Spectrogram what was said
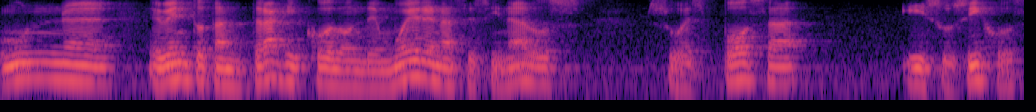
un eh, evento tan trágico donde mueren asesinados su esposa y sus hijos,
